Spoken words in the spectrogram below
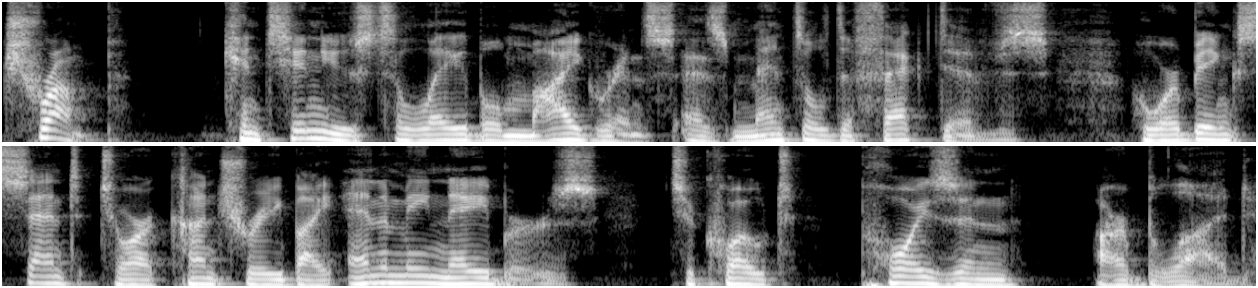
Trump continues to label migrants as mental defectives who are being sent to our country by enemy neighbors to, quote, poison our blood.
